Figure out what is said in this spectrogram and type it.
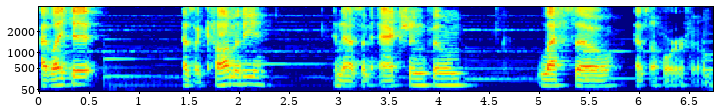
I like it as a comedy and as an action film, less so as a horror film.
